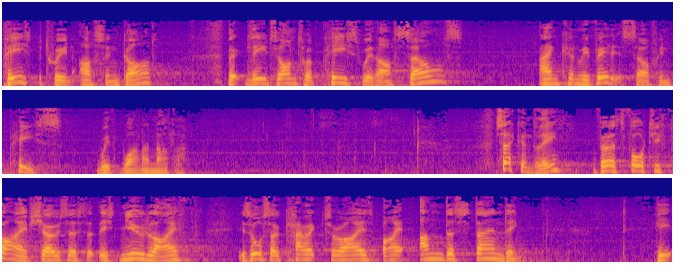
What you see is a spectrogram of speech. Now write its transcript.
Peace between us and God that leads on to a peace with ourselves and can reveal itself in peace with one another. Secondly, verse 45 shows us that this new life is also characterized by understanding. He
